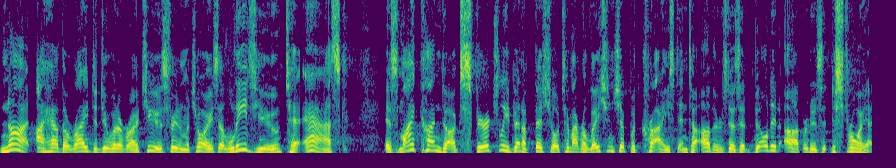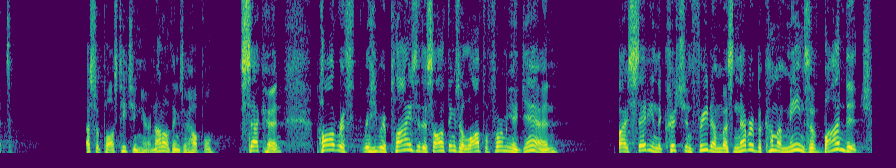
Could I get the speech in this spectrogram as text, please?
not I have the right to do whatever I choose, freedom of choice. It leads you to ask, is my conduct spiritually beneficial to my relationship with Christ and to others? Does it build it up or does it destroy it? That's what Paul's teaching here. Not all things are helpful. Second, Paul re- he replies to this, all things are lawful for me again, by stating that Christian freedom must never become a means of bondage.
